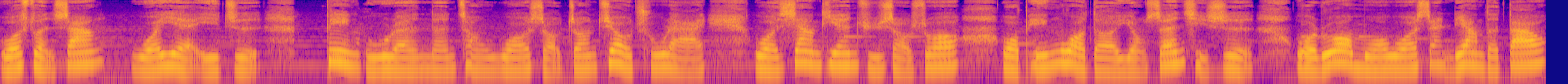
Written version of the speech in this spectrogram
我损伤，我也医治。并无人能从我手中救出来。我向天举手说：“我凭我的永生起誓，我若磨我闪亮的刀，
